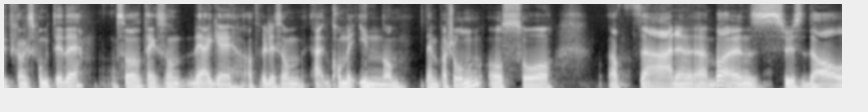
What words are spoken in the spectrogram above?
utgangspunktet i det, så tenkte jeg sånn, det er gøy at vi liksom eh, kommer innom den personen, og så at det er en, bare en suicidal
